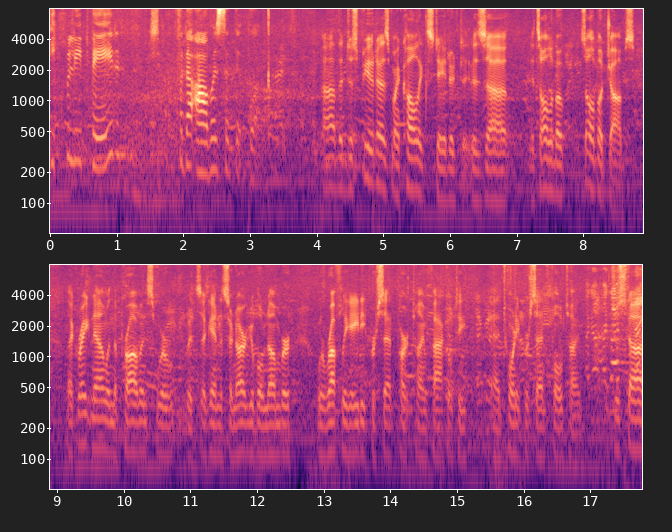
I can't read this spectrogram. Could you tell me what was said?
equally paid for the hours that they work. Uh, the dispute, as my colleague stated, is uh, it's all about it's all about jobs. Like right now in the province, where it's again it's an arguable number. We're roughly 80% part-time faculty and 20% full-time. Just uh,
